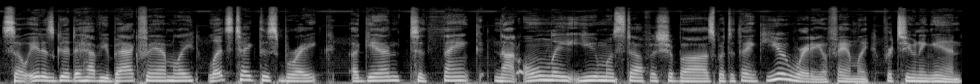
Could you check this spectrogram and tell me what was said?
So it is good to have you back, family. Let's take this break again to thank not only you, Mustafa Shabazz, but to thank you, radio family, for tuning in.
